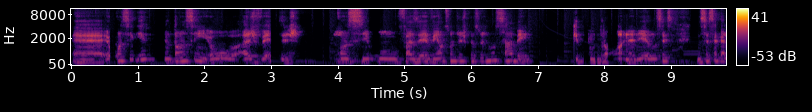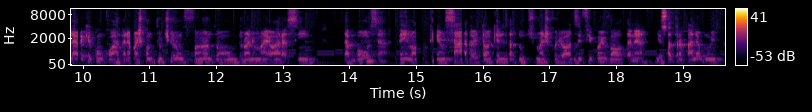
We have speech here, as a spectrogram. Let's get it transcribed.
É, eu consegui. Então, assim, eu, às vezes, consigo fazer eventos onde as pessoas não sabem que tem um drone ali. Eu não sei, se, não sei se a galera aqui concorda, né? Mas quando tu tira um Phantom ou um drone maior assim da bolsa, vem logo criançado, então aqueles adultos mais curiosos e ficam em volta, né? Isso atrapalha muito.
